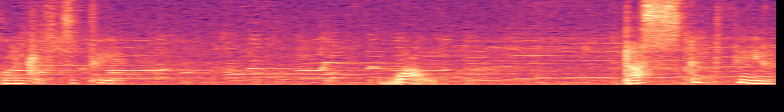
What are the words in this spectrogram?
Freundschafts-CP. Wow. Das gibt viel.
